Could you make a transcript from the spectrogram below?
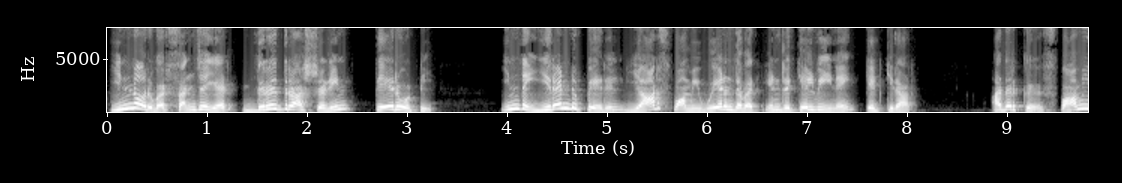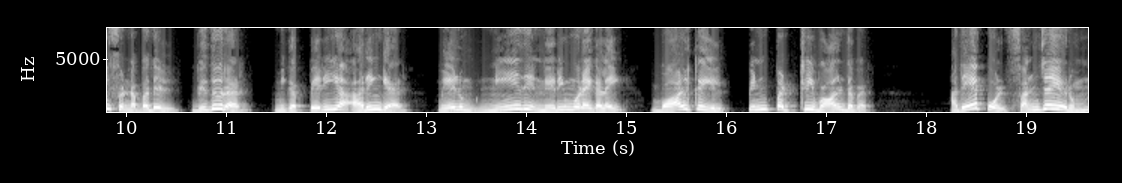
இன்னொருவர் சஞ்சயர் திருத்ராஷ்டரின் தேரோட்டி. இந்த இரண்டு பேரில் யார் சுவாமி உயர்ந்தவர்? என்ற கேள்வியினை கேட்கிறார். அதற்கு சுவாமி சொன்ன பதில் விதுரர் மிக பெரிய அறிஞர் மேலும் நீதி நெறிமுறைகளை வாழ்க்கையில் பின்பற்றி வாழ்ந்தவர். அதேபோல் சஞ்சயரும்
